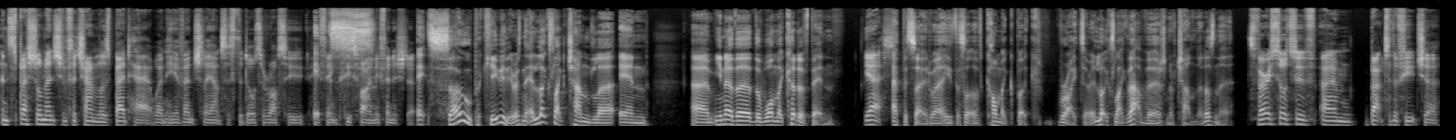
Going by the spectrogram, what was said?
And special mention for Chandler's bed hair when he eventually answers the door to Ross, who, who thinks he's finally finished it. It's so peculiar, isn't it? It looks like Chandler in, um, you know, the the one that could have been yes. episode where he's the sort of comic book writer. It looks like that version of Chandler, doesn't it? It's very sort of um, Back to the Future.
